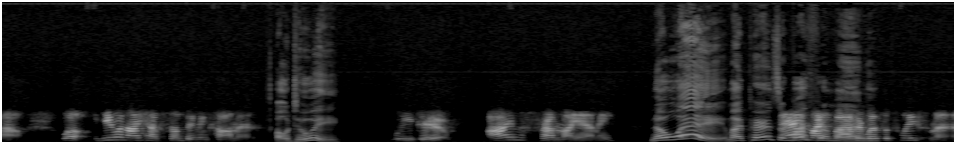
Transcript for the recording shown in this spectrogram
Wow. Well, you and I have something in common. Oh, do we? We do. I'm from Miami, No way! My parents are and both from Miami. my father was a policeman.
